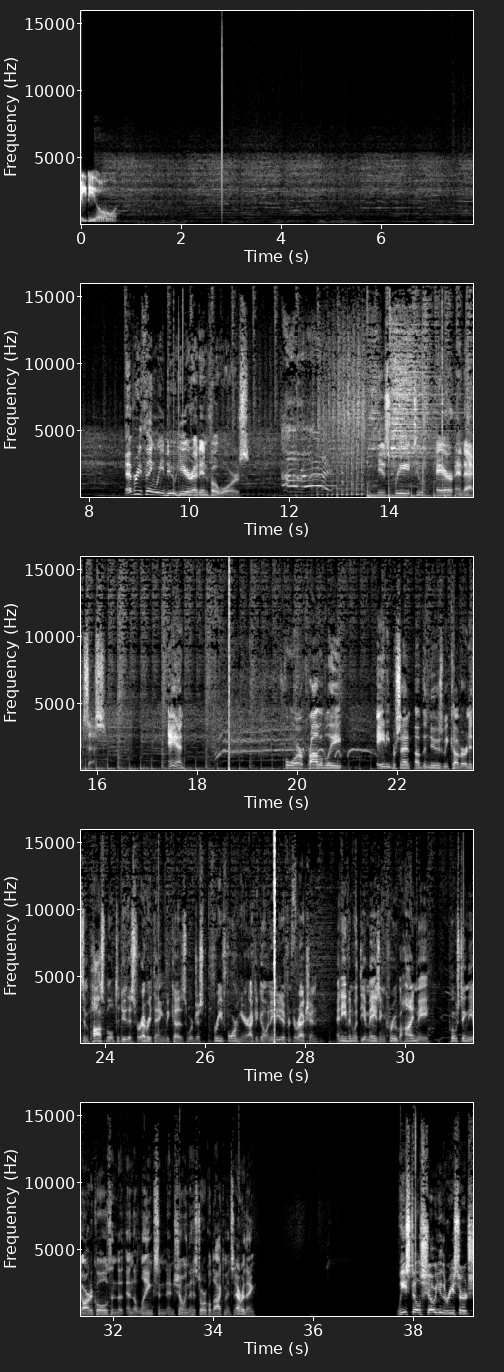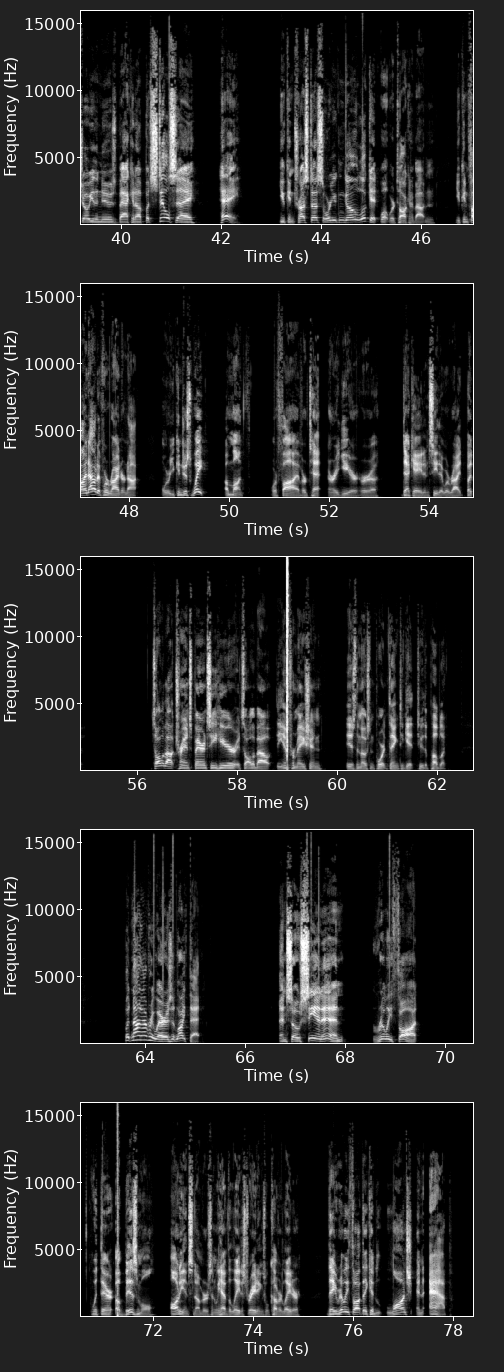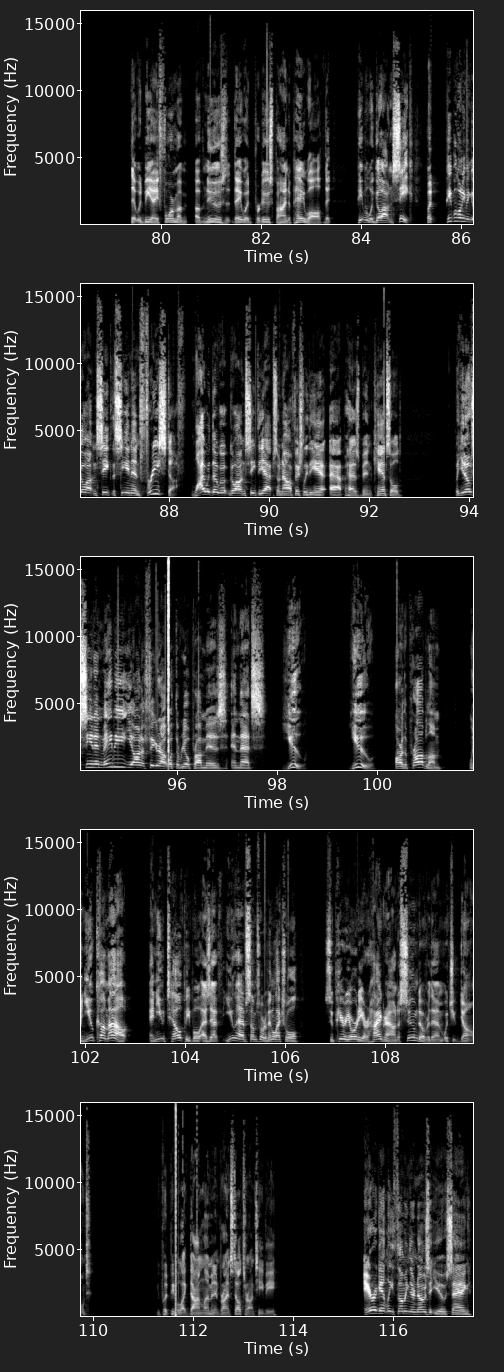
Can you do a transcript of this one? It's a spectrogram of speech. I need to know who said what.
Speaker 1: Radio.
Speaker 2: Everything we do here at InfoWars is free to air and access. And for probably 80% of the news we cover, and it's impossible to do this for everything because we're just free form here. I could go in any different direction. And even with the amazing crew behind me posting the articles and the, and the links and, and showing the historical documents and everything, we still show you the research, show you the news, back it up, but still say, hey, you can trust us or you can go look at what we're talking about and you can find out if we're right or not. Or you can just wait a month or five or 10 or a year or a decade and see that we're right. But it's all about transparency here. It's all about the information is the most important thing to get to the public. But not everywhere is it like that. And so CNN really thought with their abysmal audience numbers, and we have the latest ratings we'll cover later, they really thought they could launch an app that would be a form of, of news that they would produce behind a paywall that people would go out and seek. People don't even go out and seek the CNN free stuff. Why would they go out and seek the app? So now officially the app has been canceled. But you know, CNN, maybe you ought to figure out what the real problem is, and that's you. You are the problem when you come out and you tell people as if you have some sort of intellectual superiority or high ground assumed over them, which you don't. You put people like Don Lemon and Brian Stelter on TV, arrogantly thumbing their nose at you, saying,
